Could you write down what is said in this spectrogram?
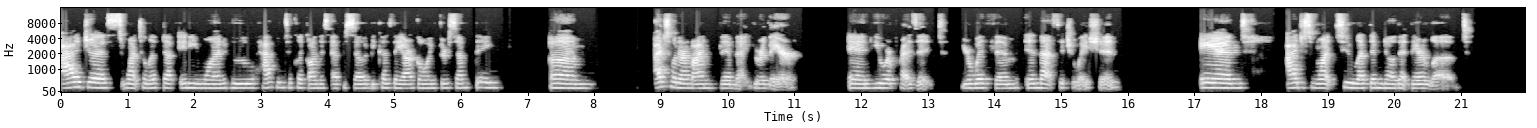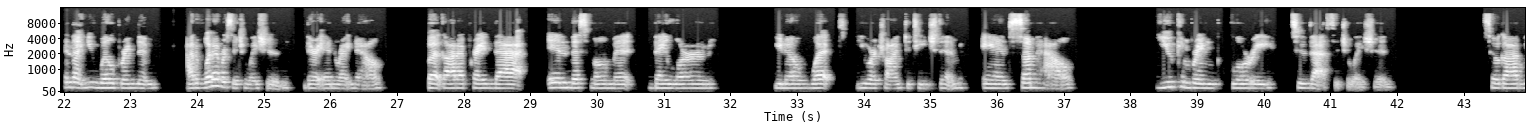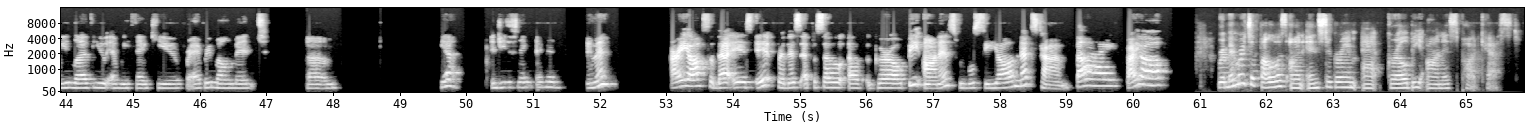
I just want to lift up anyone who happened to click on this episode because they are going through something. Um, I just want to remind them that you're there and you are present. You're with them in that situation. And I just want to let them know that they're loved and that you will bring them out of whatever situation they're in right now. But God, I pray that in this moment they learn, you know, what you are trying to teach them. And somehow you can bring glory to that situation. So, God, we love you and we thank you for every moment. Um, yeah, in Jesus' name, amen. Amen. All right, y'all. So that is it for this episode of Girl Be Honest. We will see y'all next time. Bye. Bye, y'all. Remember to follow us on Instagram at Girl Be Honest Podcast.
